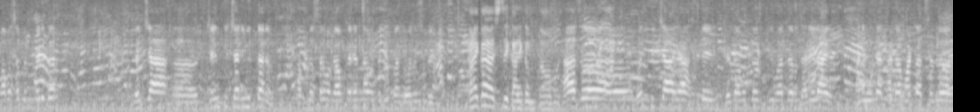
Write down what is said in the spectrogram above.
बाबासाहेब आंबेडकर यांच्या जयंतीच्या निमित्तानं आपलं सर्व गावकऱ्यांना व दलित बांधवांना शुभेच्छा. काय काय असते कार्यक्रम आज अ, वंतीच्या या हस्ते झेंडाबद्दल त्रिवादर झालेला आहे आणि मोठ्या थाटामाटात सगळं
